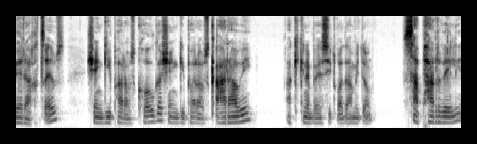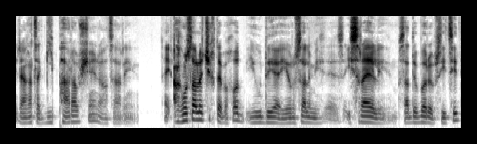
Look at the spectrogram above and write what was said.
ვერ აღწევს, შენ გიფარავს ქოლგა, შენ გიფარავს კარავი, აქ იქნება ეს სიტყვა და ამიტომ საფარველი რაღაცა გიფარავს შენ, რაღაც არის. აი აღმოსავლეთში ხდება ხო? იუდეა, იერუსალიმი, ისრაელი, სადებორებს იცით,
